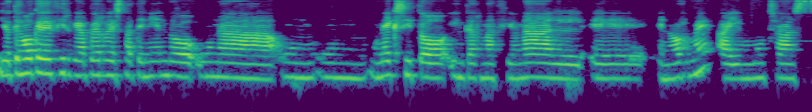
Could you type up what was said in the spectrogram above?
yo tengo que decir que APR está teniendo una, un, éxito internacional eh, enorme. Hay muchas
